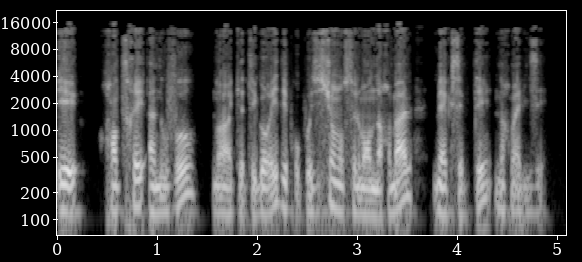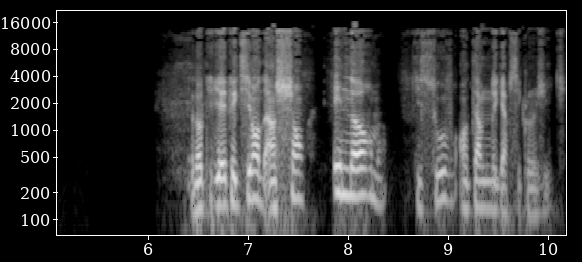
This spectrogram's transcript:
est rentrée à nouveau dans la catégorie des propositions non seulement normales, mais acceptées, normalisées. donc il y a effectivement un champ énorme qui s'ouvre en termes de guerre psychologique.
